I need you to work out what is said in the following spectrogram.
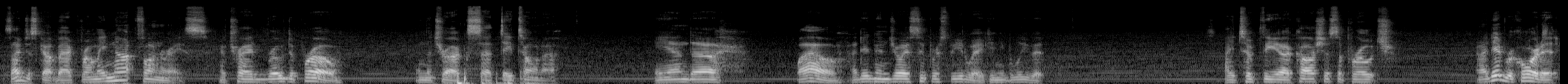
Because I just got back from a not fun race. I tried Road to Pro in the trucks at Daytona. And, uh, wow, I didn't enjoy Super Speedway, can you believe it? I took the uh, cautious approach, and I did record it.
